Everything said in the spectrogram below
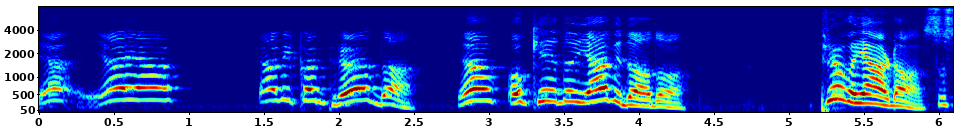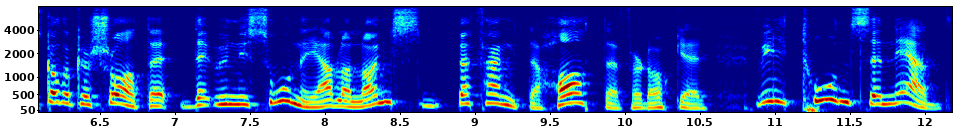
Ja, ja, ja. Ja, vi kan prøve, da. Ja, OK, da gjør vi det, da. Prøv å gjøre det, så skal dere se at det, det unisone jævla landsbefengte hatet for dere vil tone seg ned.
